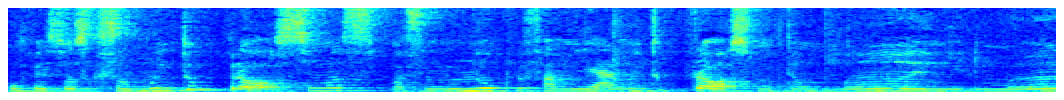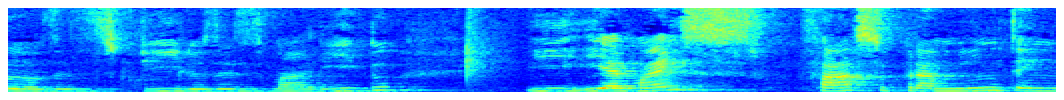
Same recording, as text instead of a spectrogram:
com pessoas que são muito próximas, assim, um núcleo familiar muito próximo, então mãe, irmã, às vezes filho, às vezes marido, e, e é mais fácil para mim, tem,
